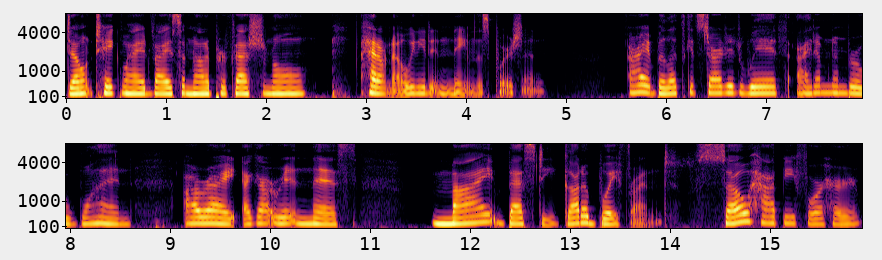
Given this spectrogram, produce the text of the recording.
Don't Take My Advice, I'm Not a Professional. I don't know. We need to name this portion. All right, but let's get started with item number one. All right, I got written this. My bestie got a boyfriend. So happy for her,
